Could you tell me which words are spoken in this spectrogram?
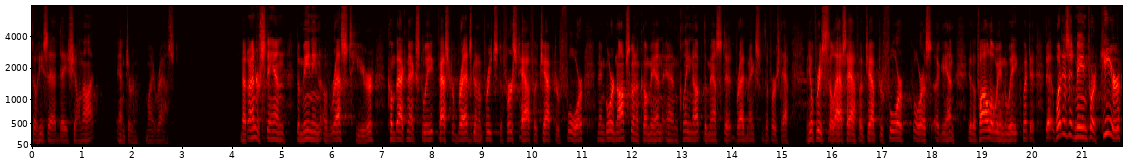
So he said, They shall not enter my rest. Now, to understand the meaning of rest here, come back next week. Pastor Brad's going to preach the first half of chapter 4. Then Gordon Opp's going to come in and clean up the mess that Brad makes for the first half. And he'll preach the last half of chapter 4 for us again the following week. But uh, what does it mean for here?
